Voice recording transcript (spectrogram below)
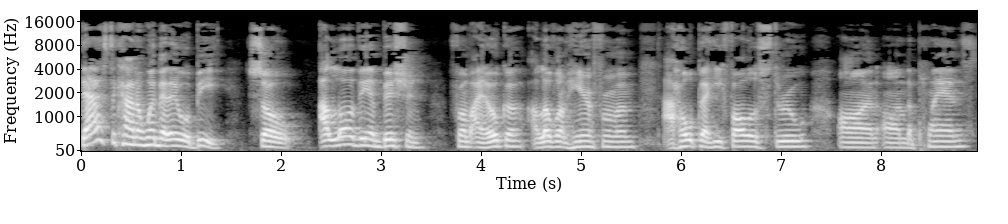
That's the kind of win that it will be. So I love the ambition from Ioka. I love what I'm hearing from him. I hope that he follows through on on the plans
